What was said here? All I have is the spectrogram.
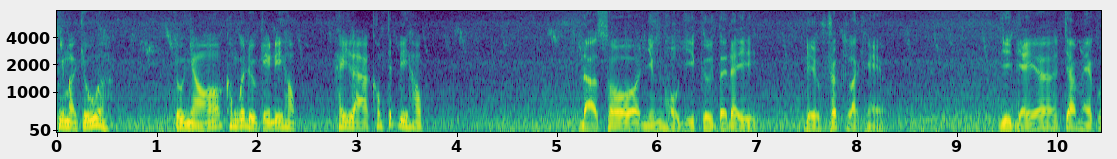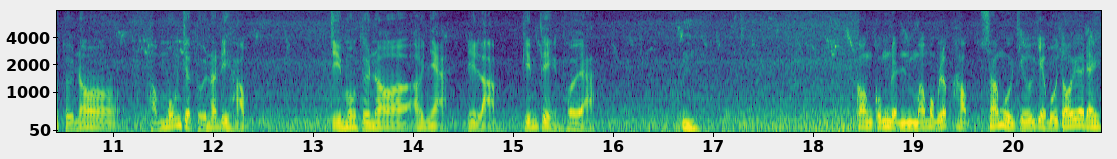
Nhưng mà chú à Tụi nhỏ không có điều kiện đi học Hay là không thích đi học? Đa số những hộ di cư tới đây Đều rất là nghèo. Vì vậy cha mẹ của tụi nó Không muốn cho tụi nó đi học Chỉ muốn tụi nó ở nhà đi làm Kiếm tiền thôi à? Con cũng định mở một lớp học xóa mù chữ vào buổi tối ở đây.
